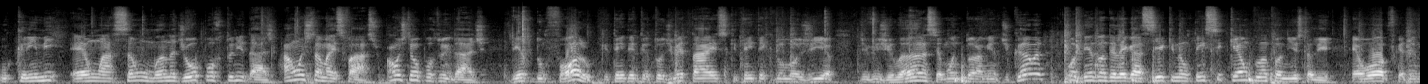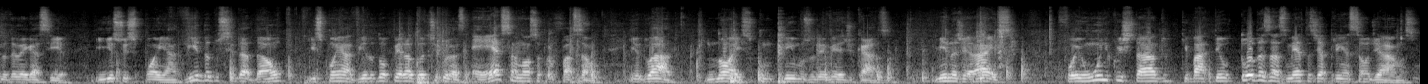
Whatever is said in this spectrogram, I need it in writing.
o crime é uma ação humana de oportunidade. Aonde está mais fácil? Aonde tem oportunidade? Dentro de um fórum que tem detetor de metais, que tem tecnologia de vigilância, monitoramento de câmera, ou dentro de uma delegacia que não tem sequer um plantonista ali? É óbvio que é dentro da delegacia. E isso expõe a vida do cidadão expõe a vida do operador de segurança. É essa a nossa preocupação. E Eduardo, nós cumprimos o dever de casa. Minas Gerais foi o único estado que bateu todas as metas de apreensão de armas.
